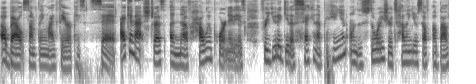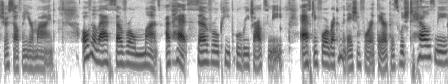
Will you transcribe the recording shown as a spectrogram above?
about something my therapist said. I cannot stress enough how important it is for you to get a second opinion on the stories you're telling yourself about yourself in your mind. Over the last several months, I've had several people reach out to me asking for a recommendation for a therapist, which tells me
